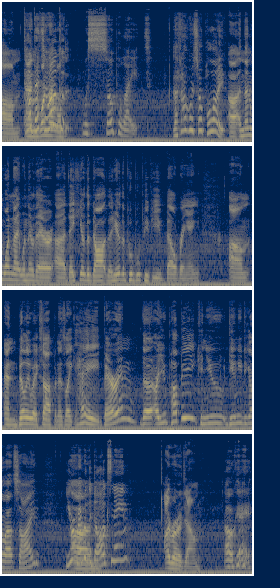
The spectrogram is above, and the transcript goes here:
um God, and that one night dog while th- was so polite. that dog was so polite. Uh, and then one night when they're there, uh, they hear the dog, they hear the poo poo pee pee bell ringing, um, and Billy wakes up and is like, "Hey, Baron, the are you puppy? Can you do you need to go outside?" You remember the Um, dog's name? I wrote it down. Okay.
